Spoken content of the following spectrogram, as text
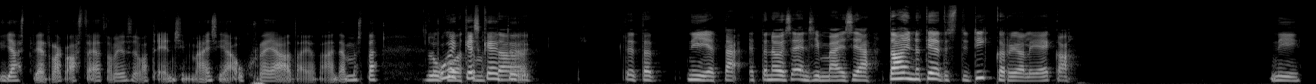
jästien rakastajat olisivat ensimmäisiä uhreja tai jotain tämmöistä. Puhe keskeytyy... Että niin, että, että ne olisi ensimmäisiä. Tai no tietysti Dikkari oli eka. Niin,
